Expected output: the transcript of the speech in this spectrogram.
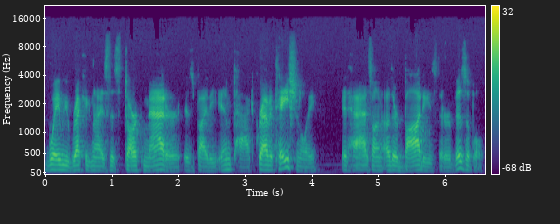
way we recognize this dark matter is by the impact, gravitationally, it has on other bodies that are visible.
